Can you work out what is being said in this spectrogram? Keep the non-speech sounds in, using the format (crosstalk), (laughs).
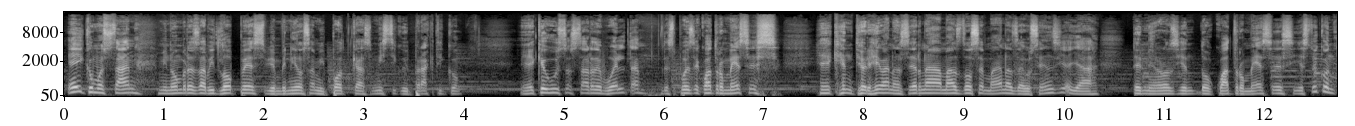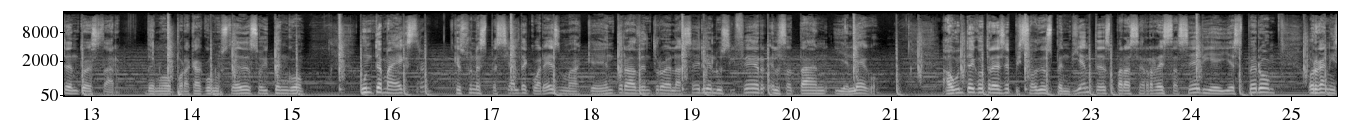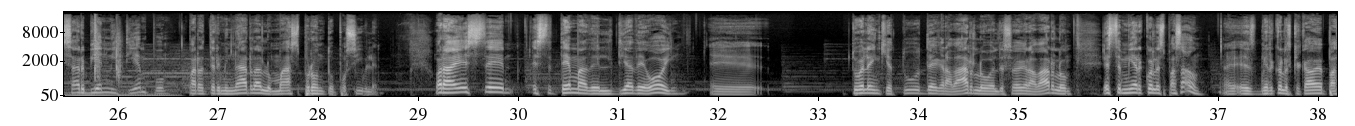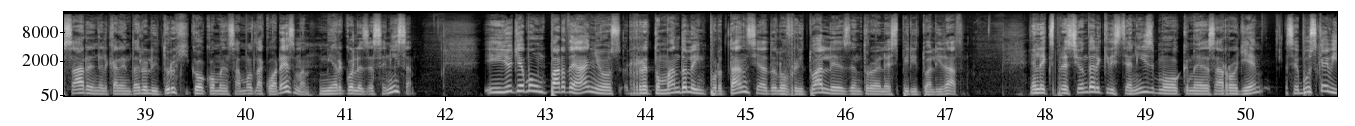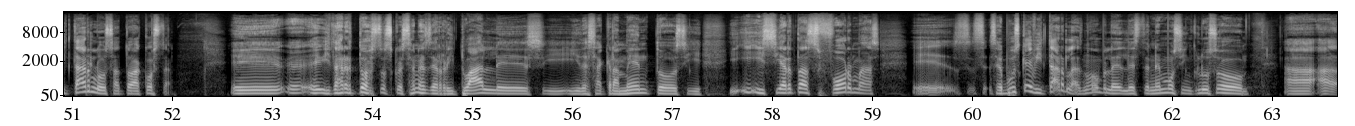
Hey, ¿cómo están? Mi nombre es David López. Bienvenidos a mi podcast Místico y Práctico. Eh, qué gusto estar de vuelta después de cuatro meses, (laughs) eh, que en teoría iban a ser nada más dos semanas de ausencia. Ya terminaron siendo cuatro meses y estoy contento de estar de nuevo por acá con ustedes. Hoy tengo un tema extra, que es un especial de cuaresma que entra dentro de la serie Lucifer, el Satán y el Ego. Aún tengo tres episodios pendientes para cerrar esta serie y espero organizar bien mi tiempo para terminarla lo más pronto posible. Ahora, este, este tema del día de hoy, eh, tuve la inquietud de grabarlo, el deseo de grabarlo, este miércoles pasado. Eh, es miércoles que acaba de pasar en el calendario litúrgico, comenzamos la cuaresma, miércoles de ceniza. Y yo llevo un par de años retomando la importancia de los rituales dentro de la espiritualidad. En la expresión del cristianismo que me desarrollé, se busca evitarlos a toda costa. Eh, eh, evitar (laughs) todas estas cuestiones de rituales y, de sacramentos y, ciertas formas, eh, se, busca evitarlas, ¿no? Les, tenemos incluso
